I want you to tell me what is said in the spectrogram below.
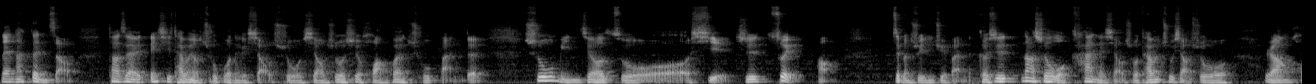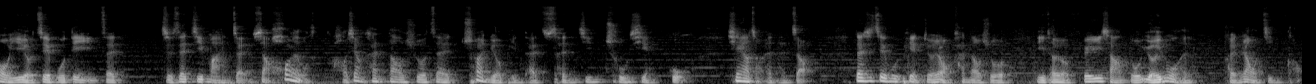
但它更早。它在 A 期台湾有出过那个小说，小说是皇冠出版的，书名叫做《血之罪》好。这本书已经绝版了。可是那时候我看了小说，台湾出小说，然后也有这部电影在只在金马影展上。后来我好像看到说在串流平台曾经出现过，现在要找很难找。但是这部片就让我看到说里头有非常多，有一幕很很让我惊恐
